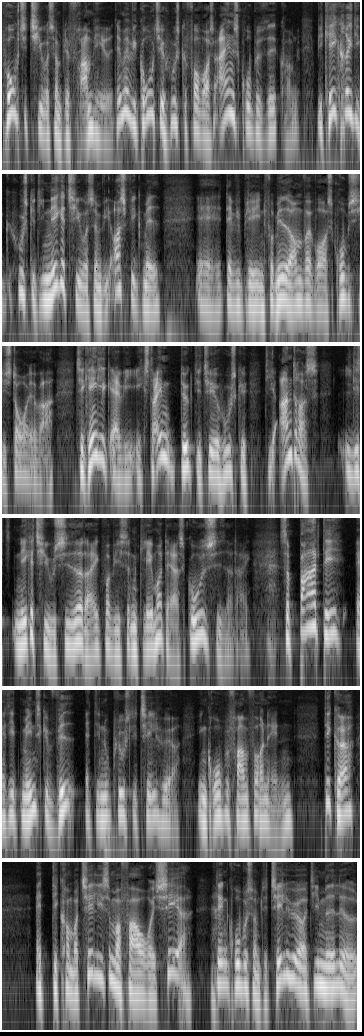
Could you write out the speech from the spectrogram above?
positiver, som blev fremhævet, dem er vi gode til at huske for vores egen gruppe vedkommende. Vi kan ikke rigtig huske de negativer, som vi også fik med, øh, da vi blev informeret om, hvad vores gruppes historie var. Til gengæld er vi ekstremt dygtige til at huske de andres lidt negative sider der, ikke, hvor vi sådan glemmer deres gode sider der. Ikke. Så bare det, at et menneske ved, at det nu pludselig tilhører en gruppe frem for en anden, det gør, at det kommer til ligesom at favorisere den gruppe, som det tilhører, og de medlemmer,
